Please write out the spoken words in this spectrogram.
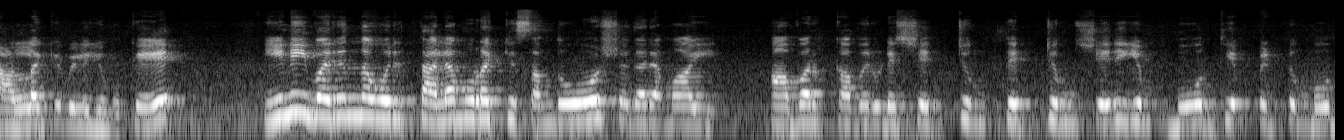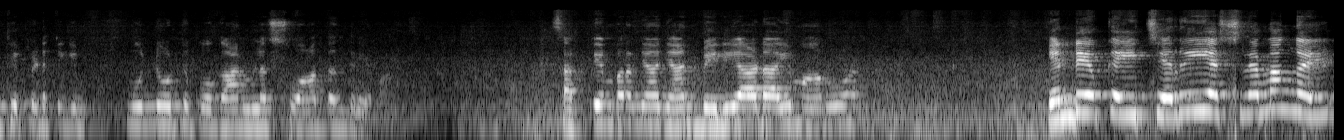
തള്ളയ്ക്ക് വിളിയും ഒക്കെ ഇനി വരുന്ന ഒരു തലമുറയ്ക്ക് സന്തോഷകരമായി അവർക്ക് അവരുടെ ശെറ്റും തെറ്റും ശരിയും ബോധ്യപ്പെട്ടും ബോധ്യപ്പെടുത്തിയും മുന്നോട്ട് പോകാനുള്ള സ്വാതന്ത്ര്യമാണ്. സത്യം പറഞ്ഞാൽ ഞാൻ ബലിയാടായി മാറുവാണ്. എന്റെയൊക്കെ ഈ ചെറിയ ശ്രമങ്ങൾ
